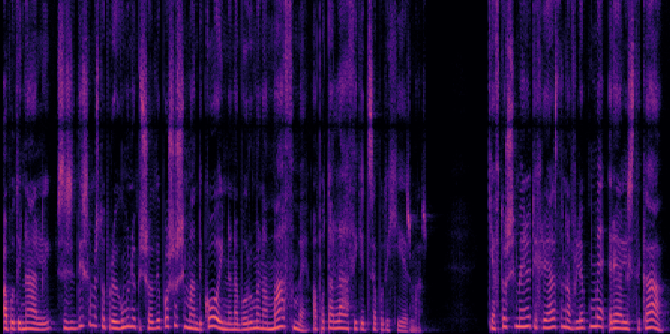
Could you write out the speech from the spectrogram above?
Από την άλλη, συζητήσαμε στο προηγούμενο επεισόδιο πόσο σημαντικό είναι να μπορούμε να μάθουμε από τα λάθη και τις αποτυχίες μας. Και αυτό σημαίνει ότι χρειάζεται να βλέπουμε ρεαλιστικά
